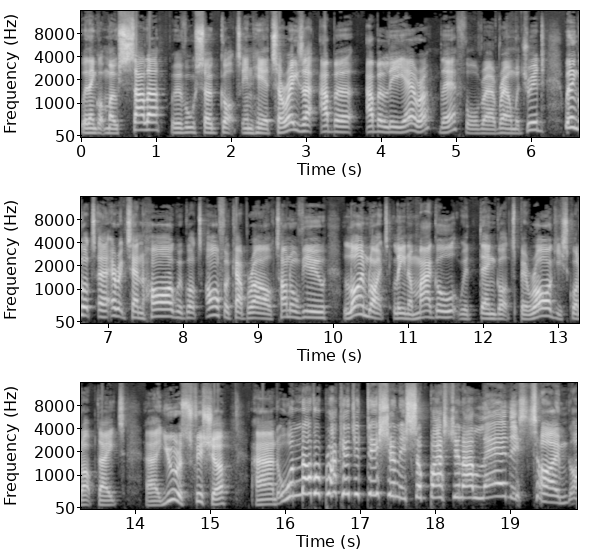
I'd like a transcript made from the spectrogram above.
We've then got Mo Salah. We've also got in here Teresa Aber Abelleira there for uh, Real Madrid. We've then got uh, Erik Ten Hag. We've got Arthur Cabral, Tunnel View, Limelight, Lena Magel. We've then got Biraghi squad update, uh, Urs Fischer, and oh, another Black Edge edition. It's Sebastian Haller this time.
